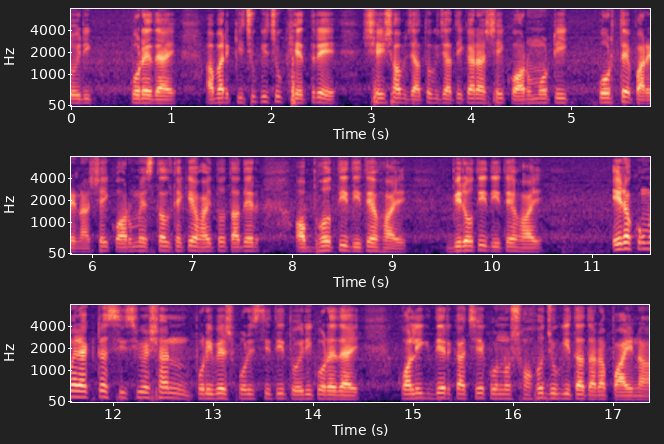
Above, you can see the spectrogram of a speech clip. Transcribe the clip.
তৈরি করে দেয়। আবার কিছু কিছু ক্ষেত্রে সেই সব জাতক জাতিকারা সেই কর্মটি করতে পারে না। সেই কর্মস্থল থেকে হয়তো তাদের অব্যাহতি দিতে হয়, বিরতি দিতে হয়। এরকমের একটা সিচুয়েশান পরিবেশ, পরিস্থিতি তৈরি করে দেয়। কলিগদের কাছে কোনো সহযোগিতা তারা পায় না।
